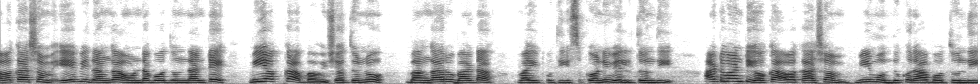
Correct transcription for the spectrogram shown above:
అవకాశం ఏ విధంగా ఉండబోతుందంటే మీ యొక్క భవిష్యత్తును బంగారు బాట వైపు తీసుకొని వెళ్తుంది. అటువంటి ఒక అవకాశం మీ ముందుకు రాబోతుంది.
